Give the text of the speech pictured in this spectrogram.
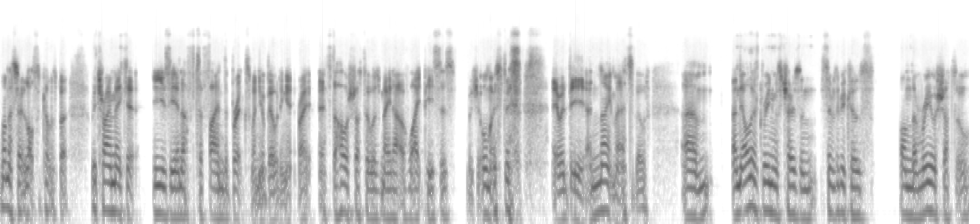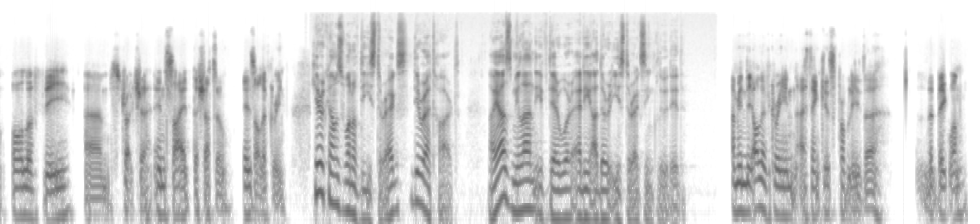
not necessarily lots of colors, but we try and make it easy enough to find the bricks when you're building it, right? If the whole shuttle was made out of white pieces, which it almost is, it would be a nightmare to build. Um, and the olive green was chosen simply because on the real shuttle, all of the um, structure inside the shuttle is olive green. Here comes one of the Easter eggs, the red heart. I asked Milan if there were any other Easter eggs included. I mean, the olive green, I think, is probably the the big one,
